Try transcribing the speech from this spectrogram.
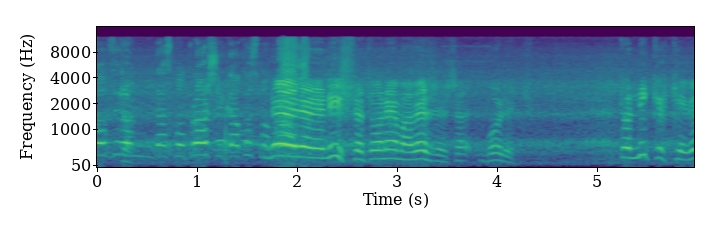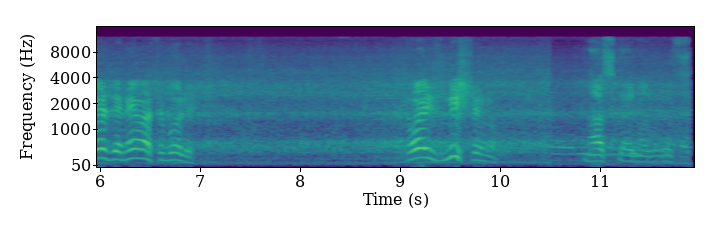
S obzirom da smo prošli kako smo ne, prošli? Ne, ne, ništa to nema veze sa boljeću. To nikakve veze nema sa boljeću. To je izmišljeno. Maska je na ruci.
